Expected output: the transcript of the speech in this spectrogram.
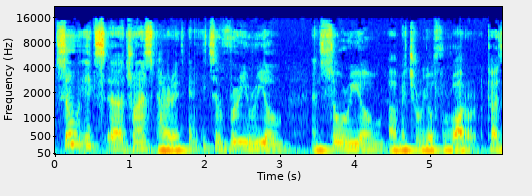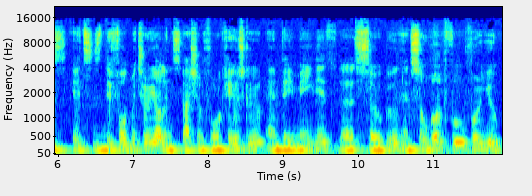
so it's uh, transparent and it's a very real and so real uh, material for water because it's default material and special for chaos group and they made it uh, so good and so helpful for you.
